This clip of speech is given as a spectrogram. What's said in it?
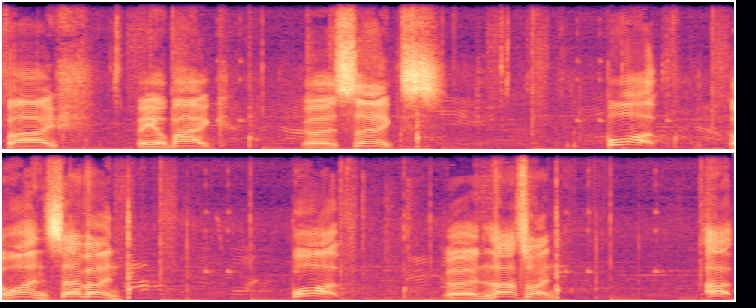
Five. Bend your back. Good. Six. Pull up. Come on. Seven. Pull up. Good. Last one. Up.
